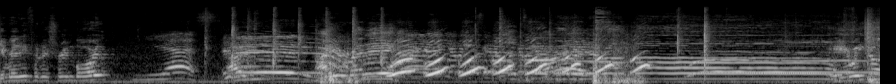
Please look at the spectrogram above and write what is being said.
You ready for the shrimp boil? Yes. Are you, are you ready? Here we go.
